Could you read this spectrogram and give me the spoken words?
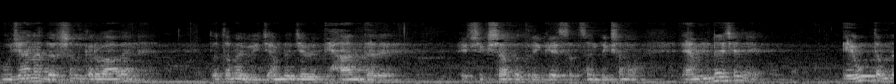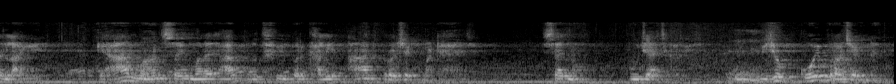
પૂજાના દર્શન કરવા આવે ને, તો તમે એમને જે ધ્યાન ધરે, એ શિક્ષાપત્રી કે સત્સંગ દીક્ષાનો, એમને છે ને એવું તમને લાગે કે આ મહાન સ્વયં મહારાજ આ પૃથ્વી પર ખાલી આ જ પ્રોજેક્ટ માટે આવ્યા છે. શેનો? પૂજા જ કરી બીજો કોઈ પ્રોજેક્ટ નથી.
